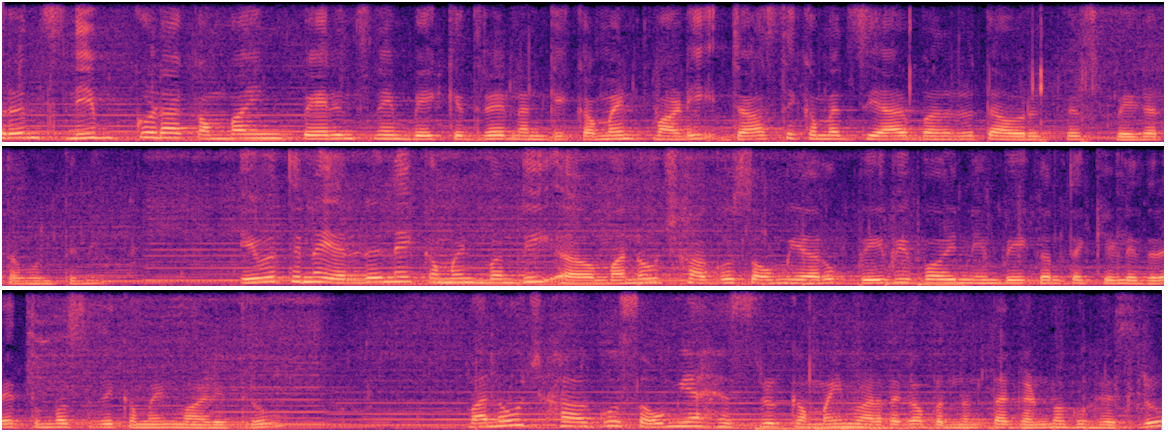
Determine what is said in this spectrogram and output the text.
ಫ್ರೆಂಡ್ಸ್ ನೀವು ಕೂಡ ಕಂಬೈನ್ ಪೇರೆಂಟ್ಸ್ ನೇಮ್ ಬೇಕಿದ್ರೆ ನನಗೆ ಕಮೆಂಟ್ ಮಾಡಿ. ಜಾಸ್ತಿ ಕಮೆಂಟ್ಸ್ ಯಾರು ಬಂದಿರುತ್ತೆ ಅವ್ರ ರಿಕ್ವೆಸ್ಟ್ ಬೇಗ ತೊಗೊತೀನಿ ಇವತ್ತಿನ ಎರಡನೇ ಕಮೆಂಟ್ ಬಂದು ಮನೋಜ್ ಹಾಗೂ ಸೌಮ್ಯರು ಬೇಬಿ ಬಾಯ್ ನೇಮ್ ಬೇಕಂತ ಕೇಳಿದರೆ ತುಂಬ ಸತಿ ಕಮೆಂಟ್ ಮಾಡಿದರು. ಮನೋಜ್ ಹಾಗೂ ಸೌಮ್ಯ ಹೆಸರು ಕಂಬೈನ್ ಮಾಡಿದಾಗ ಬಂದಂಥ ಗಂಡ್ಮಗು ಹೆಸರು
